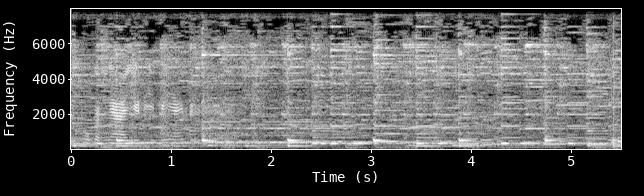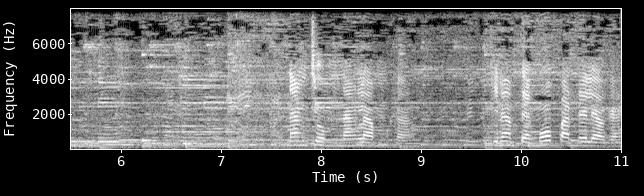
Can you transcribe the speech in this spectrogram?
รผูกกับงานอยู่ดีไหม จมนางลำค่ะ กินน้ำแตงโมปั่นได้แล้วค่ะ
